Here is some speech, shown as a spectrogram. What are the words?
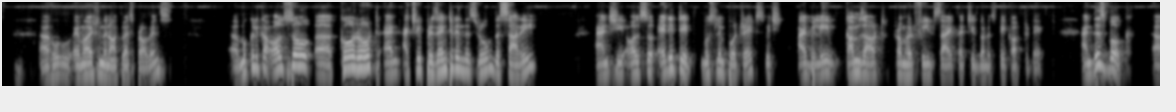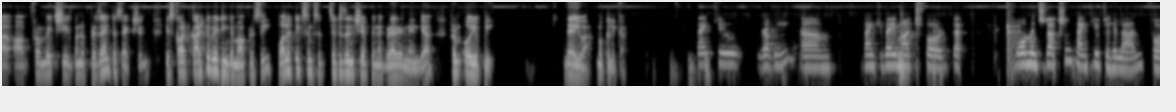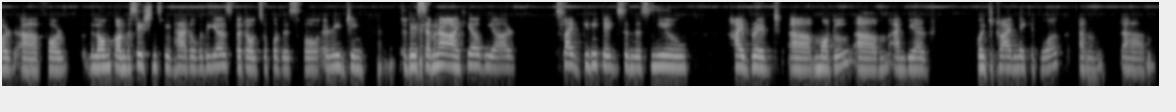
uh, who emerged from the Northwest province. Uh, Mukulika also uh, co-wrote and actually presented in this room the Sari, and she also edited Muslim portraits, which I believe comes out from her field site that she's going to speak of today. And this book uh, from which she's going to present a section is called Cultivating Democracy, Politics and Citizenship in Agrarian India from OUP. There you are, Mukulika. Thank you, Ravi. Um, thank you very much for that warm introduction. Thank you to Hilal for, uh, for the long conversations we've had over the years, but also for this, for arranging today's seminar. I hear we are slight guinea pigs in this new hybrid uh, model, um, and we are going to try and make it work. Um, um,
